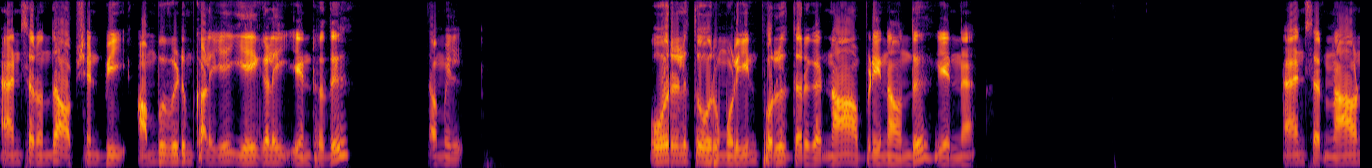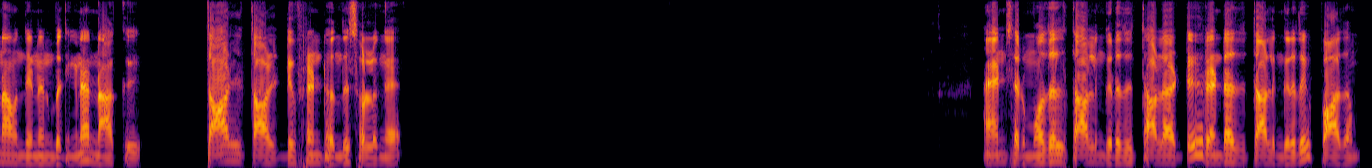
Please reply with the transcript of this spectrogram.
ஆன்சர் வந்து ஆப்ஷன் பி அம்பு விடும் கலையை ஏகலை என்றது தமிழ். ஓரெழுத்து ஒரு மொழியின் பொருள் தருக. நான் அப்படின்னா வந்து என்ன? ஆன்சர் நானா வந்து என்னன்னு பார்த்தீங்கன்னா நாக்கு. தாள் தாள் டிஃப்ரெண்ட் வந்து சொல்லுங்க. ஆன்சர் முதல் தாளுங்கிறது தாளாட்டு ரெண்டாவது தாளுங்கிறது பாதம்.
